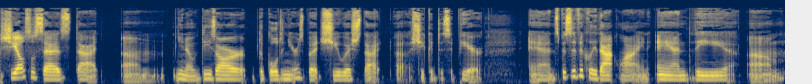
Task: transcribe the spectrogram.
she also says that, um, you know, these are the golden years, but she wished that uh, she could disappear. And specifically that line and the, um,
